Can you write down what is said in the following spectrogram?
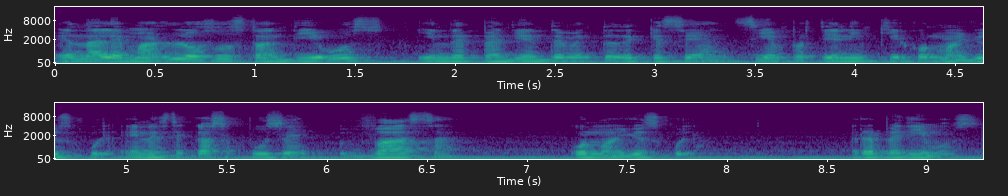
En alemán los sustantivos, independientemente de que sean, siempre tienen que ir con mayúscula. En este caso puse Wasser con mayúscula. Repetimos.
